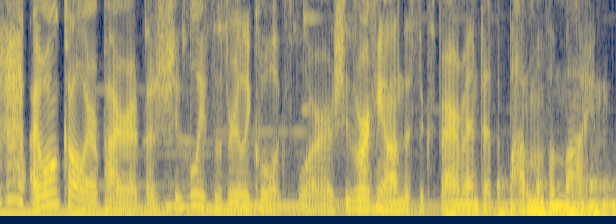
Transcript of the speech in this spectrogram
I won't call her a pirate but she's at least this really cool explorer. She's working on this experiment at the bottom of a mine.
